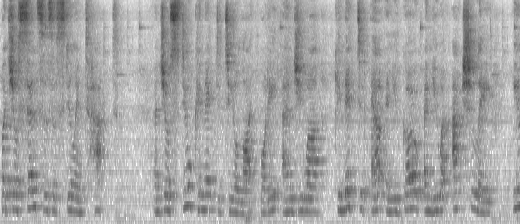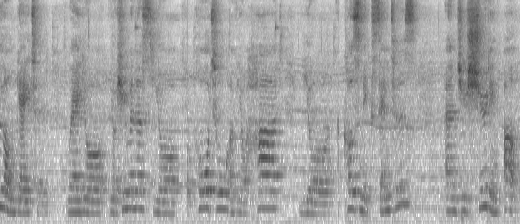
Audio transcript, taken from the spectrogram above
but your senses are still intact and you're still connected to your light body and you are connected out and you go and you are actually elongated where your, your humanness, your portal of your heart, your cosmic centers, and you shooting up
